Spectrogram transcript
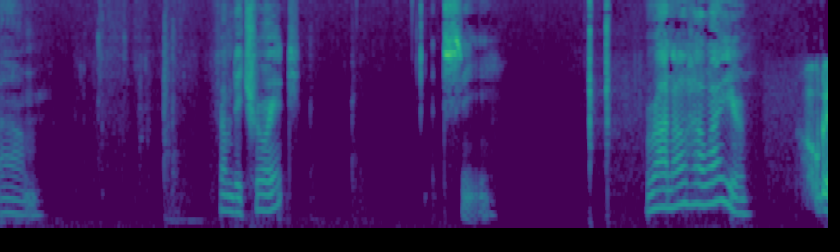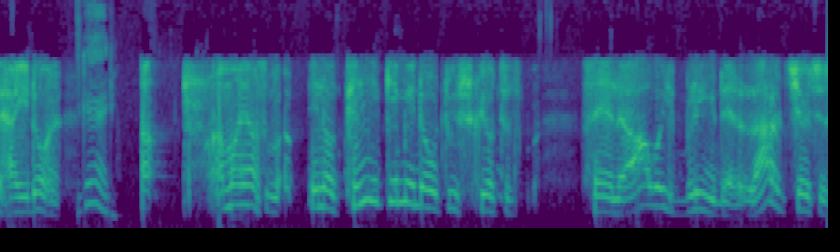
um, from Detroit. Let's see. Ronald, how are you? Okay, how you doing? Good. Uh, I'm gonna ask, you know, can you give me those two scriptures saying that I always believe that a lot of churches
